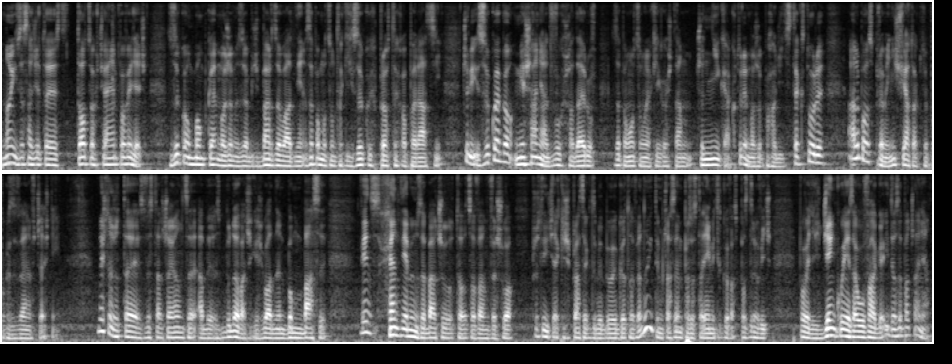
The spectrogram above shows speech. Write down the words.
No i w zasadzie to jest to, co chciałem powiedzieć. Zwykłą bombkę możemy zrobić bardzo ładnie za pomocą takich zwykłych, prostych operacji, czyli zwykłego mieszania dwóch shaderów za pomocą jakiegoś tam czynnika, który może pochodzić z tekstury albo z promieni światła, które pokazywałem wcześniej. Myślę, że to jest wystarczające, aby zbudować jakieś ładne bombasy, więc chętnie bym zobaczył to, co Wam wyszło. Przyszlijcie jakieś prace, gdyby były gotowe. No i tymczasem pozostaje mi tylko Was pozdrowić, powiedzieć dziękuję za uwagę i do zobaczenia.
